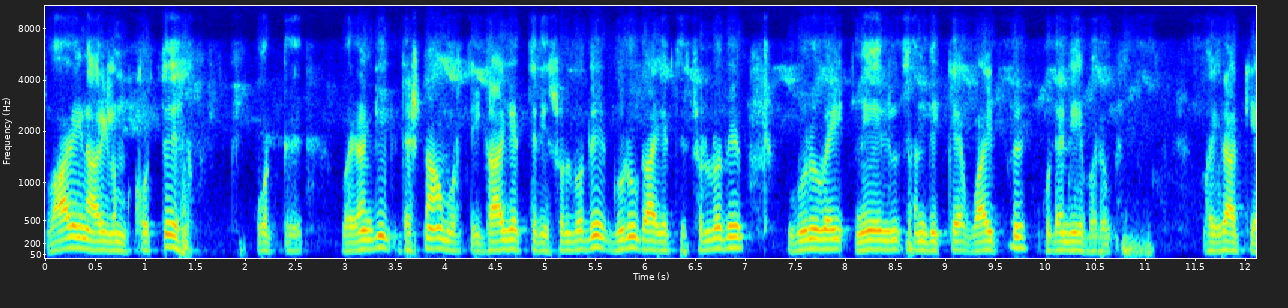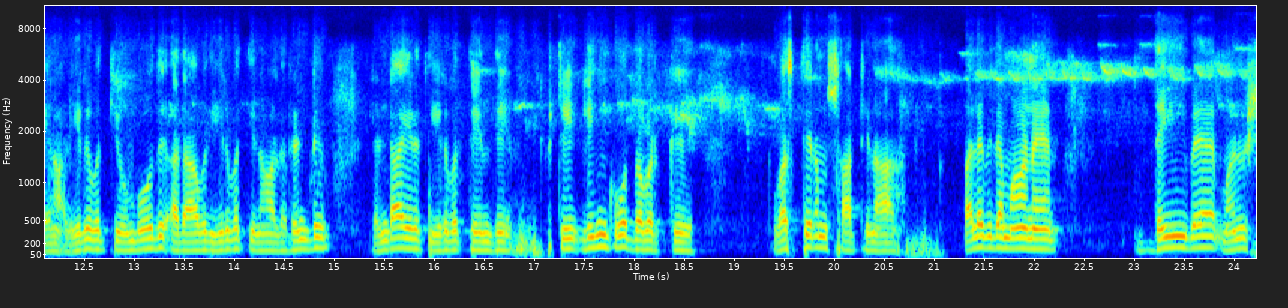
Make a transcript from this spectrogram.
வாழினாரிலும் கொத்து போட்டு வழங்கி தட்சிணாமூர்த்தி காயத்ரி சொல்வது குரு காயத்ரி சொல்வது குருவை நேரில் சந்திக்க வாய்ப்பு உடனே வரும். வைராக்கிய நாள் இருபத்தி ஒம்பது அதாவது இருபத்தி நாலு ரெண்டு ரெண்டாயிரத்தி இருபத்தைந்து. ஸ்ரீ லிங்கோதவர்க்கு வஸ்திரம் சாற்றினால் பலவிதமான தெய்வ மனுஷ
